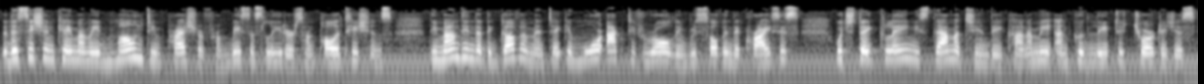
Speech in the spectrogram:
The decision came amid mounting pressure from business leaders and politicians, demanding that the government take a more active role in resolving the crisis, which they claim is damaging the economy and could lead to shortages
